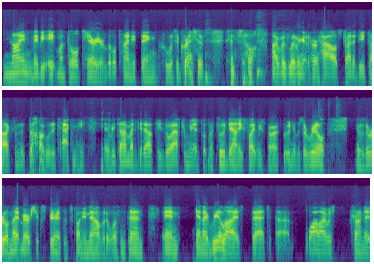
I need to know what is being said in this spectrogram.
nine, maybe eight month old terrier, little tiny thing who was aggressive. And so I was living at her house trying to detox and this dog would attack me. Every time I'd get up, he'd go after me. I'd put my food down. He'd fight me for my food. And it was a real, it was a real nightmarish experience. It's funny now, but it wasn't then. And, and I realized that, uh, while I was trying to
